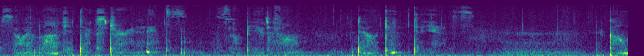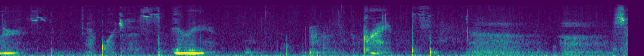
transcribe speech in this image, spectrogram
So I love your texture. It's so beautiful. Delicate, yes. The colors are gorgeous. Very bright. So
